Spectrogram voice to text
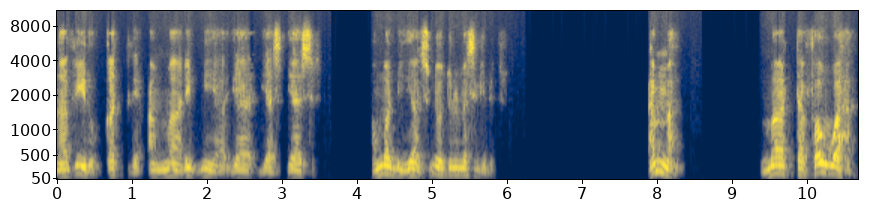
naziru katli Ammar Yas- Yasir. Ammar bin Yasir'in öldürülmesi gibidir. Ama ma tefavvaha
